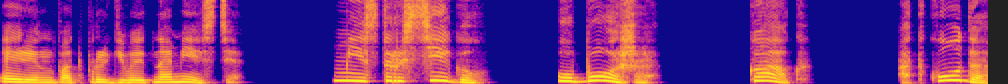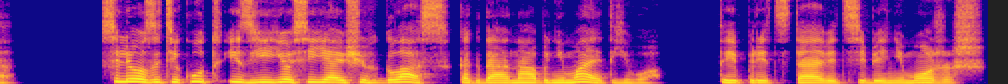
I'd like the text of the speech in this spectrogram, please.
Эрин подпрыгивает на месте. «Мистер Сигл!» «О боже! Как? Откуда?» Слезы текут из ее сияющих глаз, когда она обнимает его. «Ты представить себе не можешь,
